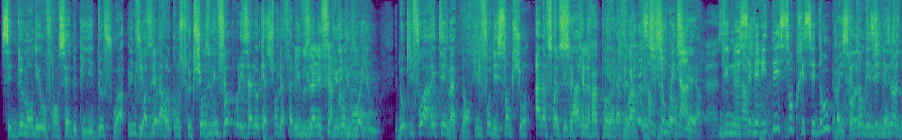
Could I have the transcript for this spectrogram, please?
c'est de demander aux Français de payer deux fois. Une Mais fois vous pour la reconstruction, vous une fois pour les allocations de la famille Mais vous du- allez faire du, du comment voyou. Donc il faut arrêter maintenant. Il faut des sanctions à la fois que pénales quel rapport et à la fois l'allocation sanctions financières. pénales d'une sévérité sans précédent Eh pour ben, il serait temps euh, de des épisodes.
